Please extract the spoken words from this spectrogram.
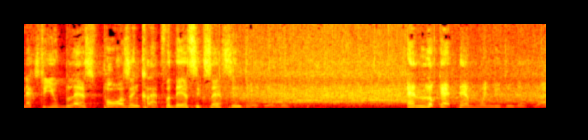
next to you blessed, pause and clap for their success and do it real good and look at them when you do that, right?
